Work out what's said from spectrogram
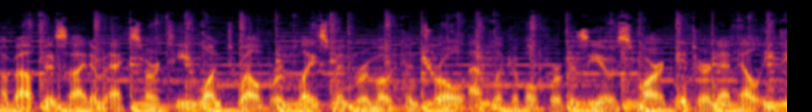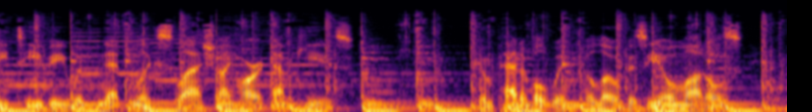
About this item XRT112 replacement remote control applicable for Vizio Smart Internet LED TV with Netflix slash iHeart app keys. Compatible with below Vizio models,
